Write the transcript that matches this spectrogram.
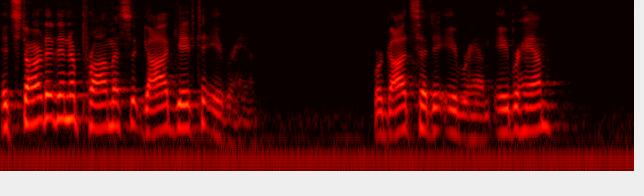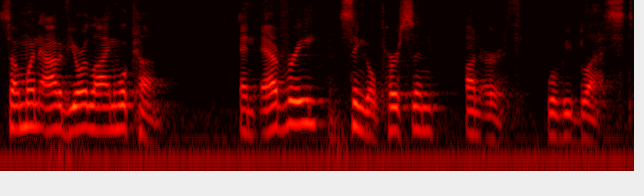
It started in a promise that God gave to Abraham, where God said to Abraham, Abraham, someone out of your line will come, and every single person on earth will be blessed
